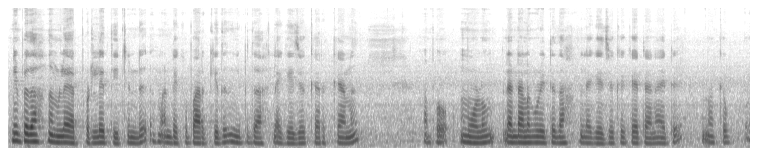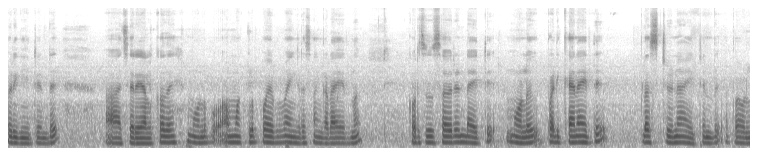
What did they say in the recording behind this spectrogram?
ഇനിയിപ്പോൾ ഇതാ നമ്മൾ എയർപോർട്ടിൽ എത്തിയിട്ടുണ്ട്. വണ്ടിയൊക്കെ പാർക്ക് ചെയ്ത് ഇനിയിപ്പോൾ ഇതാ ലഗേജൊക്കെ ഇറക്കുകയാണ് അപ്പോൾ മോളും രണ്ടാളും കൂടിയിട്ട് ഇതാ ലഗേജൊക്കെ കയറ്റാനായിട്ട് ഒക്കെ ഒരുങ്ങിയിട്ടുണ്ട്. ചെറിയ ആൾക്കും അതെ മോൾ മക്കൾ പോയപ്പോൾ ഭയങ്കര സങ്കടമായിരുന്നു കുറച്ച് ദിവസം അവരുണ്ടായിട്ട് മോൾ പഠിക്കാനായിട്ട് പ്ലസ് ടുവിനായിട്ടുണ്ട് അപ്പോൾ അവൾ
